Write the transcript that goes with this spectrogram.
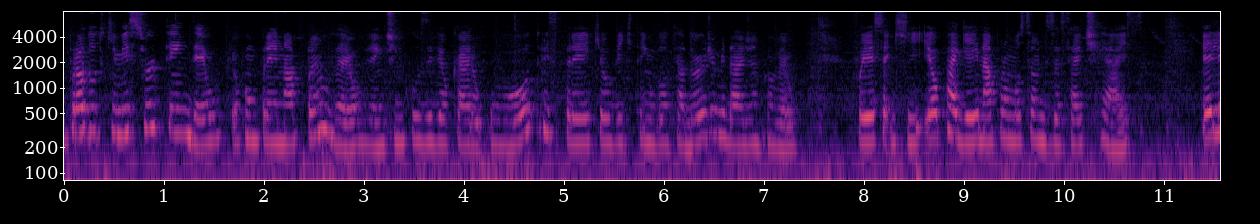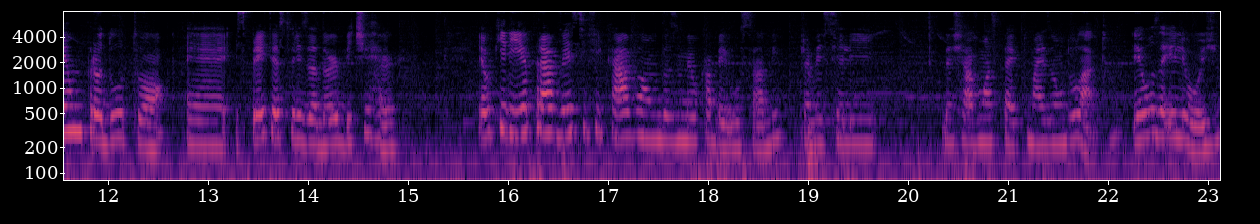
Um produto que me surpreendeu, que eu comprei na Panvel, gente, inclusive eu quero o outro spray que eu vi que tem o bloqueador de umidade na Panvel. Foi esse aqui, eu paguei na promoção 17 reais. Ele é um produto, ó, é, spray texturizador Beach Hair. Eu queria pra ver se ficava ondas no meu cabelo, sabe? Pra ver se ele deixava um aspecto mais ondulado. Eu usei ele hoje.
